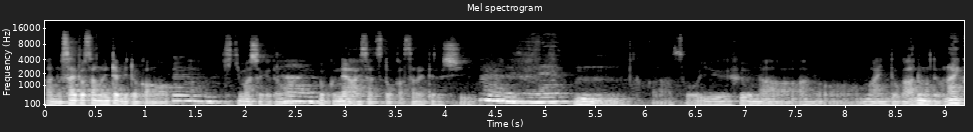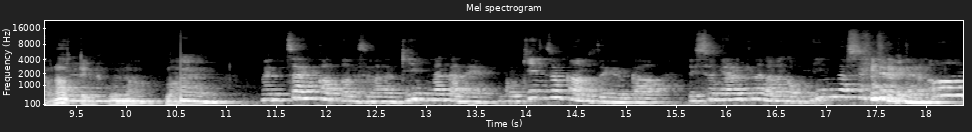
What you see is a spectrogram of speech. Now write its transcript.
あの斉藤さんのインタビューとかもうん。聞きましたけども、はい。よくね挨拶とかされてるし、ね。うん、だからそういうふうなあのマインドがあるのではないかなっていうふうな、まあ、めっちゃ良かったんですよ。なんかぎなんかねご近所感というか一緒に歩きながらなんかみんな知ってるみたいな。あ あ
